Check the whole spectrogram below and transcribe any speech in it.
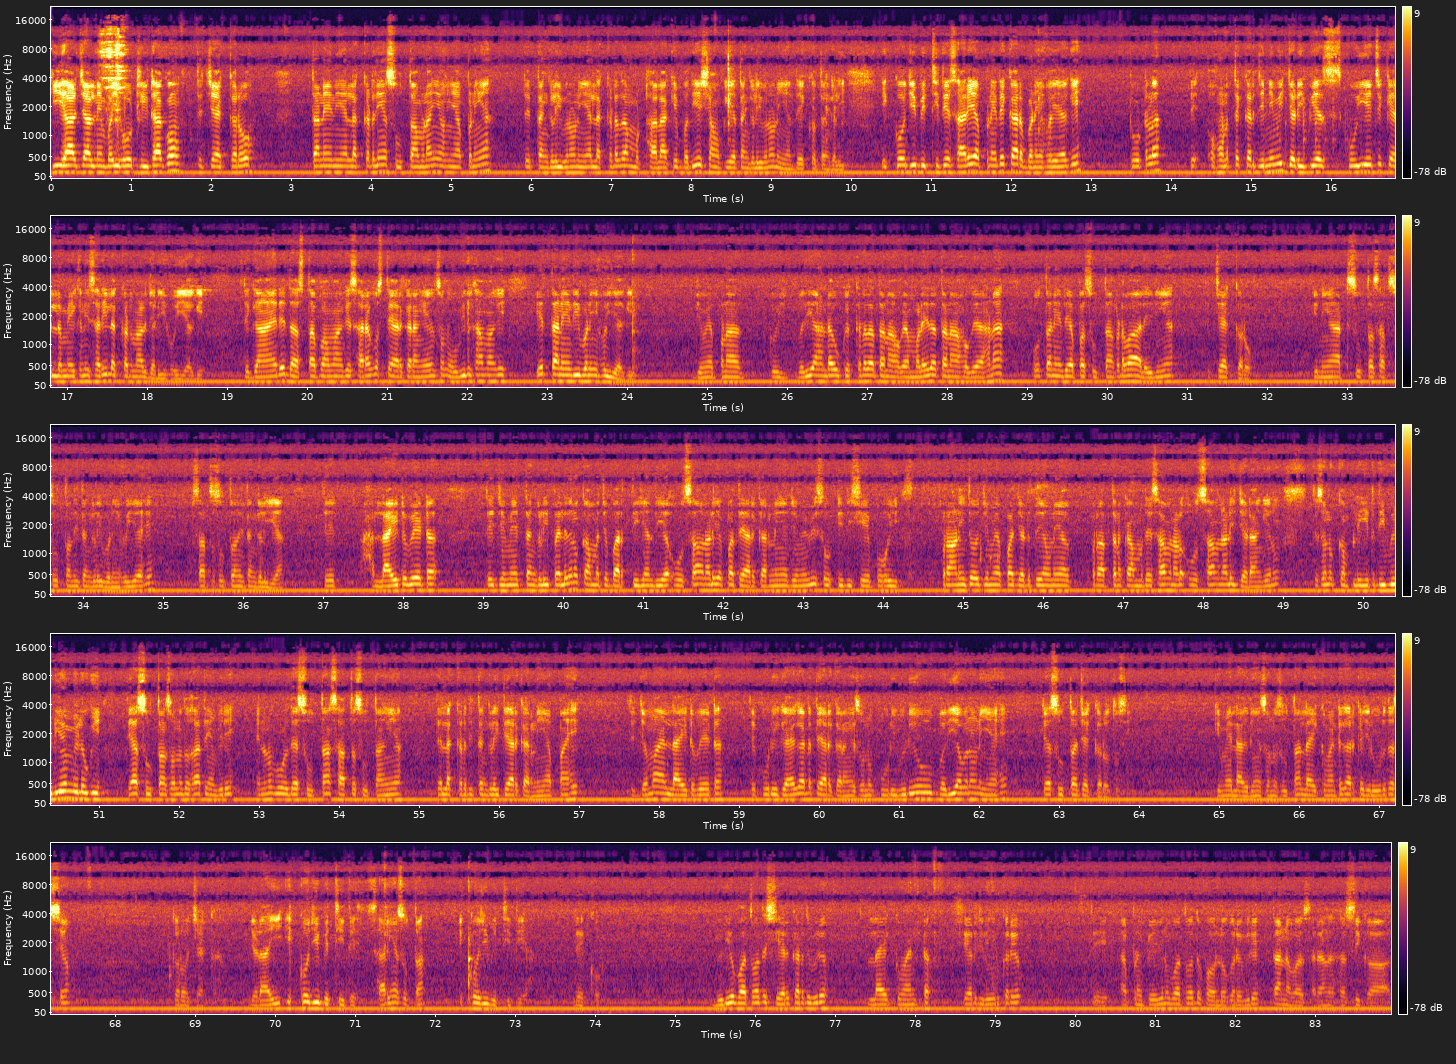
ਕੀ ਹਾਲ ਚਾਲ ਨੇ ਬਾਈ? ਹੋ ਠੀਕ ਠਾਕ ਹੋ? ਤੇ ਚੈੱਕ ਕਰੋ। ਤਣੇ ਦੀਆਂ ਲੱਕੜ ਦੀਆਂ ਸੂਤਾਂ ਬਣਾਈਆਂ ਹੋਈਆਂ ਆਪਣੀਆਂ ਤੇ ਤੰਗਲੀ ਬਣਾਉਣੀ ਆ ਲੱਕੜ ਦਾ ਮੁੱਠਾ ਲਾ ਕੇ ਵਧੀਆ ਸ਼ੌਂਕੀ ਆ ਤੰਗਲੀ ਬਣਾਉਣੀ ਆ ਦੇਖੋ ਤੰਗਲੀ। ਇੱਕੋ ਜੀ ਬਿੱਥੀ ਤੇ ਸਾਰੇ ਆਪਣੇ ਦੇ ਘਰ ਬਣੇ ਹੋਏ ਹੈਗੇ ਟੋਟਲ ਤੇ ਹੁਣ ਤੱਕ ਜਿੰਨੀ ਵੀ ਜੜੀ ਪਈ ਆ, ਕੋਈ ਇਹ ਚ ਕਿੱਲ ਮੇਖ ਨਹੀਂ, ਸਾਰੀ ਲੱਕੜ ਨਾਲ ਜੜੀ ਹੋਈ ਹੈਗੀ। ਤੇ ਗਾਂ ਇਹਦੇ ਦਸਤਾ ਪਾਵਾਂਗੇ, ਸਾਰਾ ਕੁਝ ਤਿਆਰ ਕਰਾਂਗੇ ਤੁਹਾਨੂੰ ਉਹ ਵੀ ਦਿਖਾਵਾਂਗੇ। ਇਹ ਤਣੇ ਦੀ ਬਣੀ ਹੋਈ ਹੈਗੀ। ਜਿਵੇਂ ਆਪਣਾ ਕੋਈ ਵਧੀਆ ਹੰਡਾ ਕਿੱਕਰ ਦਾ ਤਣਾ ਹੋ ਗਿਆ, ਮਲੇ ਦਾ ਤਣਾ ਹੋ ਗਿਆ, ਹਨਾ? ਉਹ ਤਣੇ ਦੇ ਆਪਾਂ ਸੂਤਾਂ ਕਢਵਾ ਲਈਆਂ ਤੇ ਚੈੱਕ ਕਰੋ। ਕਿੰਨੀਆਂ 8 ਸੂਤਾਂ 7 ਸੂਤਾਂ ਦੀ ਤੰਗਲੀ ਬਣੀ ਹੋਈ ਆ ਇਹ? 7 ਸੂਤਾਂ ਦੀ ਤੰਗਲੀ ਆ। ਤੇ ਲਾਈਟ weight ਤੇ ਜਿਵੇਂ ਤੰਗਲੀ ਪਹਿਲੇ ਦਿਨ ਕੰਮ 'ਚ ਵਰਤੀ ਜਾਂਦੀ ਆ, ਉਸ ਹਿਸਾਬ ਨਾਲ ਹੀ ਆਪਾਂ ਤਿਆਰ ਕਰਨੀ ਆ। ਜਿਵੇਂ ਵੀ ਸੋਟੀ ਦੀ ਸ਼ੇਪ ਹੋਈ, ਪੁਰਾਣੀ ਤੋਂ ਜਿਵੇਂ ਆਪਾਂ ਜੜਦੇ ਆਉਣੇ ਆ, ਪੁਰਾਤਨ ਕੰਮ ਦੇ ਹਿਸਾਬ ਨਾਲ, ਉਸ ਹਿਸਾਬ ਨਾਲ ਹੀ ਜੜਾਂਗੇ ਇਹਨੂੰ। ਤੇ ਤੁਹਾਨੂੰ ਕੰਪਲੀਟ ਦੀ ਵੀਡੀਓ ਮਿਲੂਗੀ। ਤੇ ਆ ਸੂਤਾਂ ਤੁਹਾਨੂੰ ਦਿਖਾਤੇ ਆ ਵੀਰੇ। ਇਹਨਾਂ ਨੂੰ ਬੋਲਦੇ ਆ ਸੂਤਾਂ, ਸੱਤ ਸੂਤਾਂ ਗੀਆਂ। ਤੇ ਲੱਕੜ ਦੀ ਤੰਗਲੀ ਤਿਆਰ ਕਰਨੀ ਆ ਆਪਾਂ ਇਹ। ਤੇ ਜਮਾ ਲਾਈਟ ਵੇਟ ਤੇ ਪੂਰੀ ਗਹਿ ਘਟ ਤਿਆਰ ਕਰਾਂਗੇ। ਤੁਹਾਨੂੰ ਪੂਰੀ ਵੀਡੀਓ ਵਧੀਆ ਬਣਾਉਣੀ ਹੈ ਇਹ ਤੇ ਸੂਤਾਂ ਚੈੱਕ ਕਰੋ ਤੁਸੀਂ। ਕਿਵੇਂ ਲੱਗਦੀਆਂ ਤੁਹਾਨੂੰ ਸੂਤਾਂ? ਲਾਈਕ ਕਮੈਂਟ ਕਰਕੇ ਜਰੂਰ ਦੱਸਿਓ। ਕਰੋ ਚੈੱਕ ਜੜਾਈ ਇੱਕੋ ਜੀ ਬਿੱਥੀ ਤੇ, ਸਾਰੀਆਂ ਸੂਤਾਂ ਇੱਕੋ ਜੀ ਬਿੱਥੀ ਤੇ ਆ। ਦੇਖੋ। ਵੀਡੀਓ ਵੱਧ ਤੋਂ ਵੱਧ ਸ਼ੇਅਰ ਕਰ ਦਿਓ ਵੀਰੋ। ਲਾਈਕ ਕਮੈਂਟ ਸ਼ੇਅਰ ਜਰੂਰ ਕਰਿਓ। ਤੇ ਆਪਣੇ ਪੇਜ ਨੂੰ ਵੱਧ ਤੋਂ ਵੱਧ ਫੋਲੋ ਕਰਿਓ ਵੀਰੇ। ਧੰਨਵਾਦ ਸਾਰਿਆਂ ਦਾ। ਸਤਿ ਸ਼੍ਰੀ ਅਕਾਲ।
